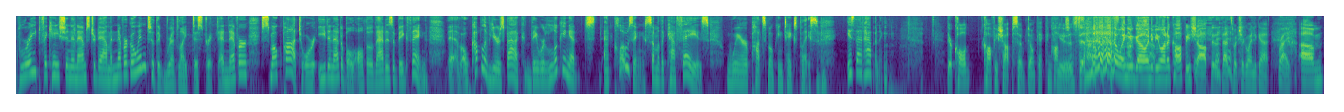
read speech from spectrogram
great vacation in Amsterdam and never go into the red light district and never smoke pot or eat an edible, although that is a big thing. Uh, a couple of years back, they were looking at at closing some of the cafes where pot smoking takes place. Mm-hmm. Is that happening? They're called coffee shop, so don't get confused yes, when you go. Shop. And if you want a coffee shop, that's what you're going to get. Right. Um,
